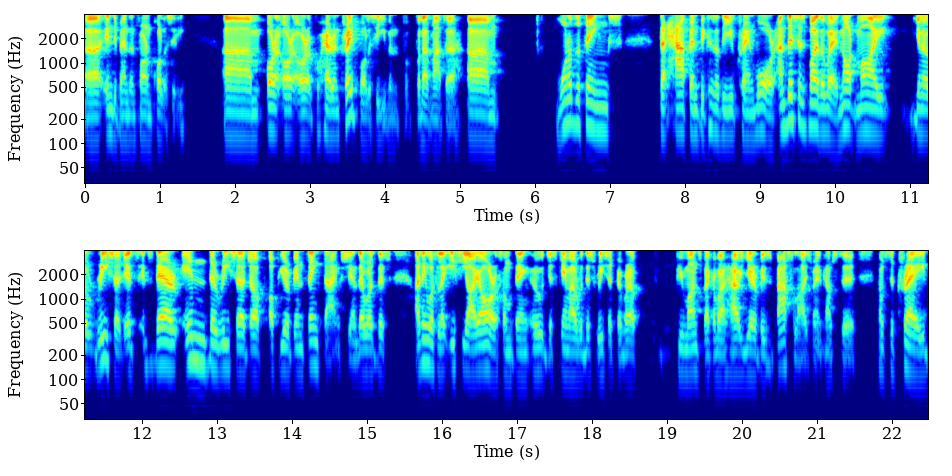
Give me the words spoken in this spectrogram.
uh, independent foreign policy, um, or, or, or a coherent trade policy, even for, for that matter. Um, one of the things that happened because of the Ukraine war, and this is, by the way, not my you know research. It's it's there in the research of, of european think tanks. And there was this i think it was like ECFR or something who just came out with this research paper a few months back about how europe is vassalized when it comes to comes to trade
